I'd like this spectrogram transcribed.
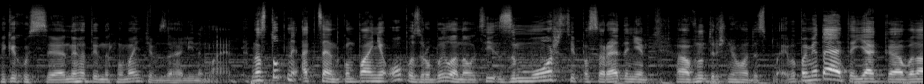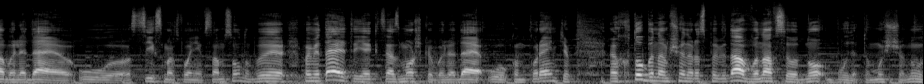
якихось негативних моментів взагалі немає. Наступний акцент компанія Oppo зробила на оцій зможці посередині внутрішнього дисплею. Ви пам'ятаєте, як вона виглядає у всіх смартфонів Samsung? Ви пам'ятаєте, як ця зможка виглядає у конкурентів? Хто би нам що не розповідав, вона все одно буде, тому що ну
